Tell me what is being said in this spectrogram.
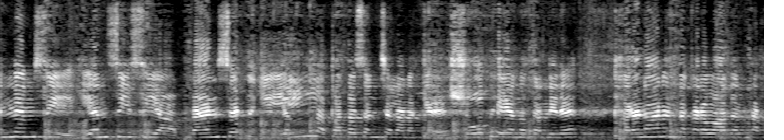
ಎನ್ಎಂಸಿ, ಎನ್ಸಿಸಿಯ ಬ್ಯಾಂಡ್ ಸೆಟ್ ಈ ಎಲ್ಲ ಪಥಸಂಚಲನಕ್ಕೆ ಶೋಭೆಯನ್ನು ತಂದಿದೆ. ಕರ್ಣಾನಂದಕರವಾದಂತಹ,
